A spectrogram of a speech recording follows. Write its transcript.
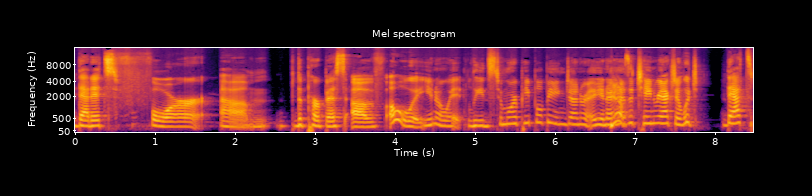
that it's for, um, the purpose of, oh, you know, it leads to more people being generous, you know, it has a chain reaction, which that's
